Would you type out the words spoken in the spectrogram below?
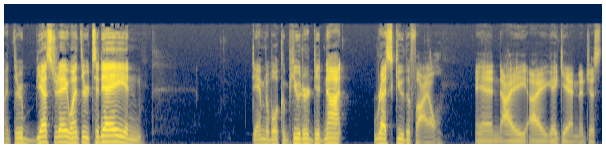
went through yesterday, went through today, and damnable computer did not rescue the file. And I, I again, just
